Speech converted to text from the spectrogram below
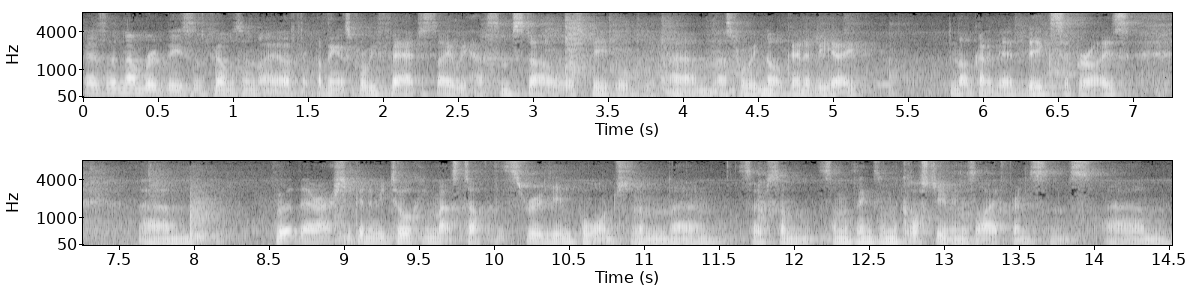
there's a number of these sort of films, and I, I think it's probably fair to say we have some Star Wars people. Um, that's probably not going to be a not going to be a big surprise. Um, but they're actually going to be talking about stuff that's really important to them. Um, so some some of the things on the costuming side, for instance, um,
